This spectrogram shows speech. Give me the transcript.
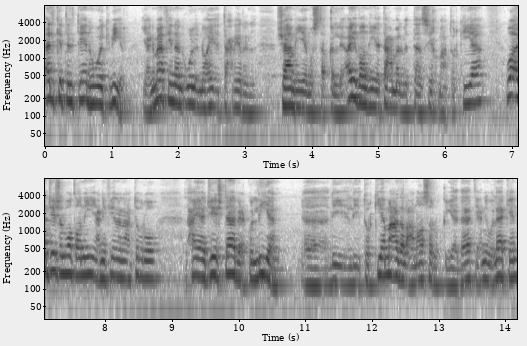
الكتلتين هو كبير. يعني ما فينا نقول إنه هيئة تحرير الشام هي مستقلة. أيضا هي تعمل بالتنسيق مع تركيا والجيش الوطني يعني فينا نعتبره الحقيقة جيش تابع كليا آه، لتركيا ما عدا العناصر والقيادات يعني ولكن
